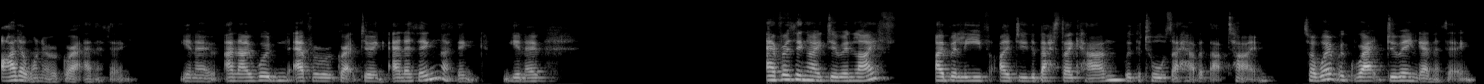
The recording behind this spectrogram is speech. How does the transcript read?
i don't want to regret anything you know, and I wouldn't ever regret doing anything. I think, you know, everything I do in life, I believe I do the best I can with the tools I have at that time. So I won't regret doing anything,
